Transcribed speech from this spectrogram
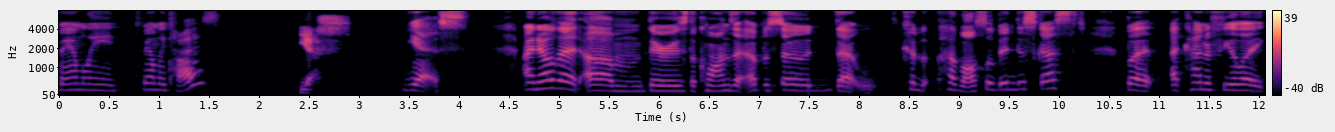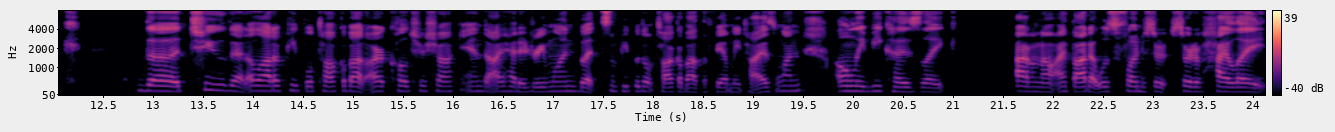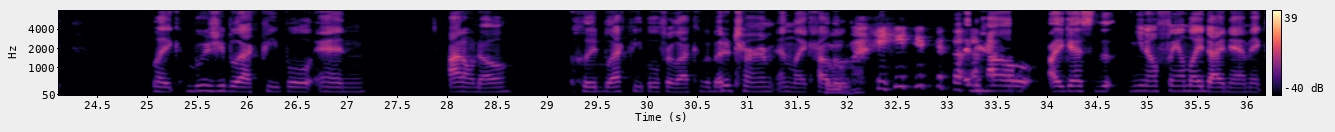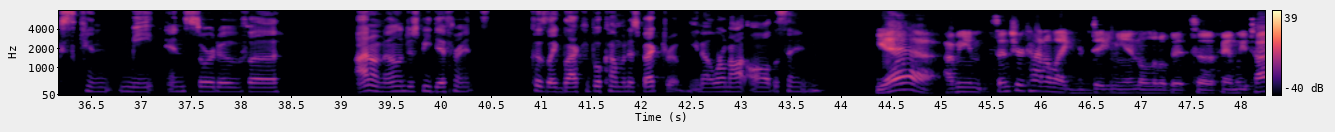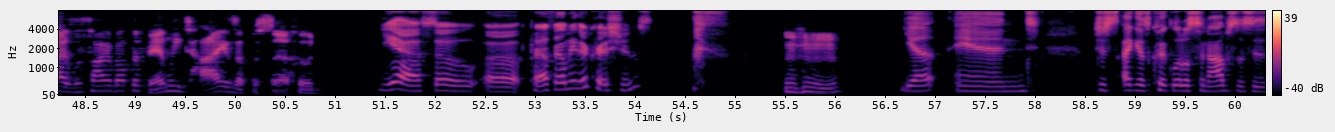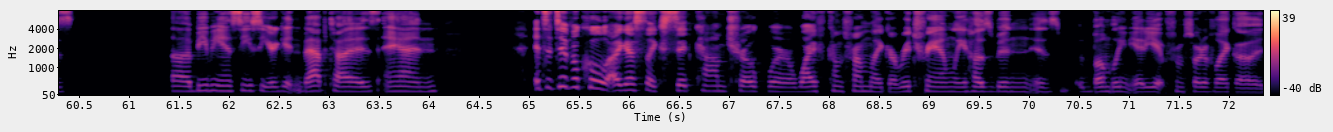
family family ties? yes, Yes. I know that um there is the Kwanzaa episode that could have also been discussed, but I kind of feel like the two that a lot of people talk about are Culture Shock and I Had a Dream one, but some people don't talk about the Family Ties one only because like I don't know, I thought it was fun to sort of highlight like bougie black people and I don't know, hood black people for lack of a better term and like how Ooh. and how I guess the you know family dynamics can meet and sort of uh I don't know just be different because like black people come in a spectrum you know we're not all the same yeah. I mean, since you're kind of like digging in a little bit to family ties, let's talk about the family ties episode. Yeah so uh proud family they're Christians. Hmm yeah and just I guess quick little synopsis is uh BeBe and CeCe are getting baptized and it's a typical i guess like sitcom trope where a wife comes from like a rich family husband is a bumbling idiot from sort of like a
